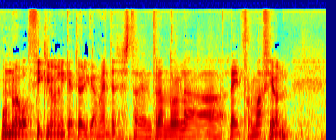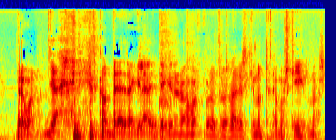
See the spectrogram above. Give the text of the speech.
un nuevo ciclo en el que teóricamente se está adentrando la, la información, pero bueno, ya les contaré tranquilamente que nos vamos por otros lares que no tenemos que irnos.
